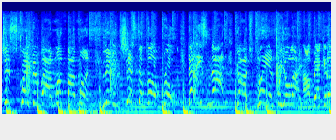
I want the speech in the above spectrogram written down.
just scraping by month by month, living just above broke. That is not God's plan for your life. I'll back it up.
